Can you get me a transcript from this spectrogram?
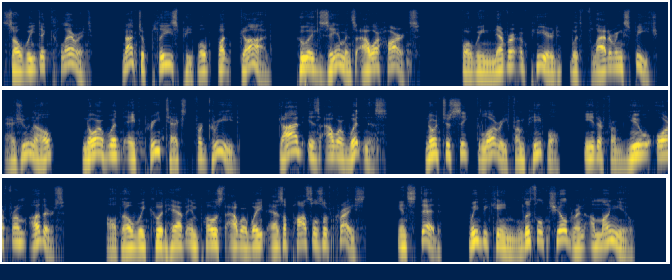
so we declare it, not to please people, but God, who examines our hearts. For we never appeared with flattering speech, as you know, nor with a pretext for greed. God is our witness, nor to seek glory from people, either from you or from others. Although we could have imposed our weight as apostles of Christ, instead, we became little children among you,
